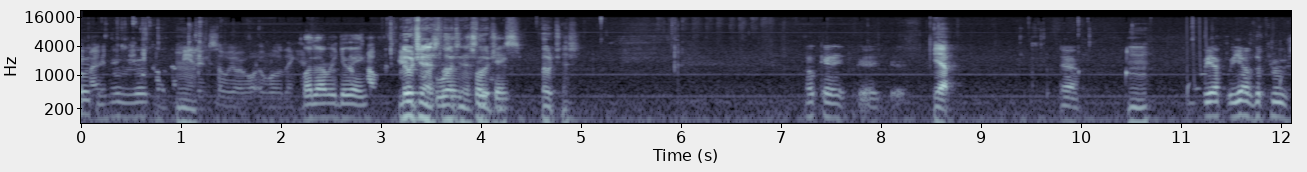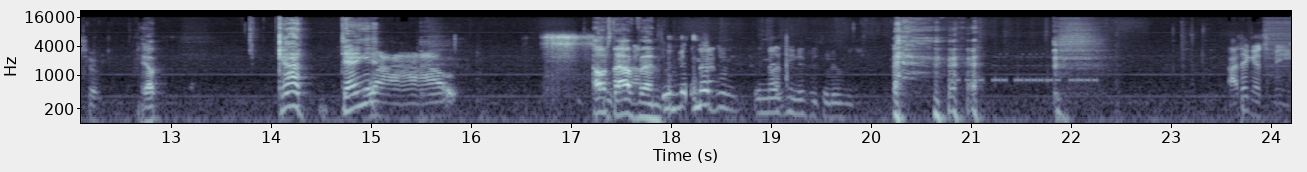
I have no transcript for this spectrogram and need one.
voted, might- we he voted. called the Mm. meeting, so we were vo- voting him. What are we doing? How- Lucianus, Who is Lucianus, voting? Lucianus, Lucianus. Okay, okay, okay. Yep. Yeah. Mm. We have we have the proof, so. Yep. God dang it! Wow. How's that happening? Im- Imagine, imagine if it's Lukas. I think it's me.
